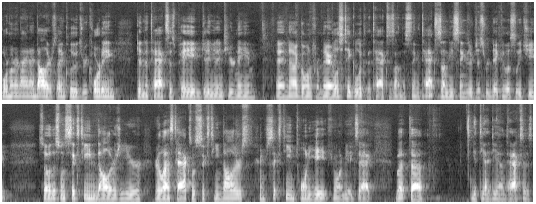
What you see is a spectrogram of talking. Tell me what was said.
$499. That includes recording, getting the taxes paid, getting it into your name, and uh, going from there. Let's take a look at the taxes on this thing. The taxes on these things are just ridiculously cheap. So this one's $16 a year. Their last tax was $16, $16.28 if you want to be exact. But uh, get the idea on taxes.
